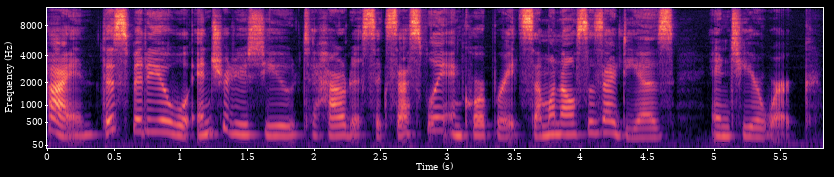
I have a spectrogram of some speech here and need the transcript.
Hi, this video will introduce you to how to successfully incorporate someone else's ideas into your work.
